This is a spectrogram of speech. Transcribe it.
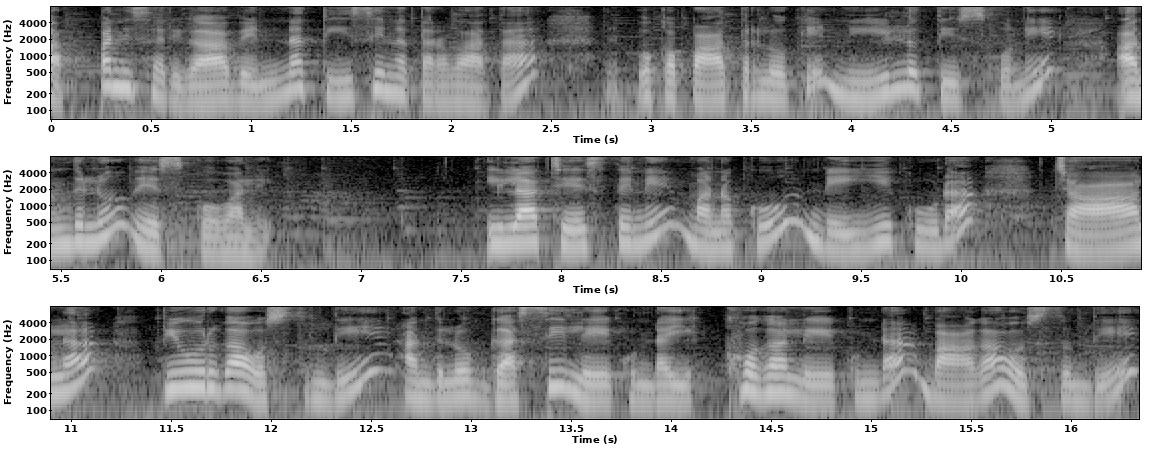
తప్పనిసరిగా వెన్న తీసిన తర్వాత ఒక పాత్రలోకి నీళ్ళు తీసుకొని అందులో వేసుకోవాలి. ఇలా చేస్తేనే మనకు నెయ్యి కూడా చాలా ప్యూర్గా వస్తుంది. అందులో గసి లేకుండా ఎక్కువగా లేకుండా బాగా వస్తుంది.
